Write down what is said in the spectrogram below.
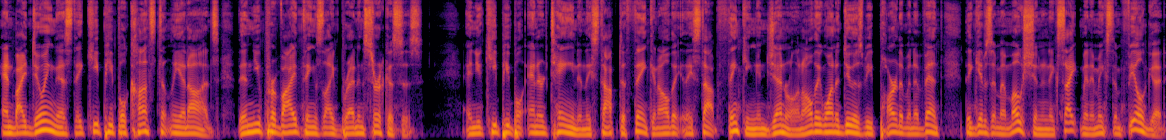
And by doing this, they keep people constantly at odds. Then you provide things like bread and circuses, and you keep people entertained and they stop to think and all they, they stop thinking in general. And all they want to do is be part of an event that gives them emotion and excitement and makes them feel good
